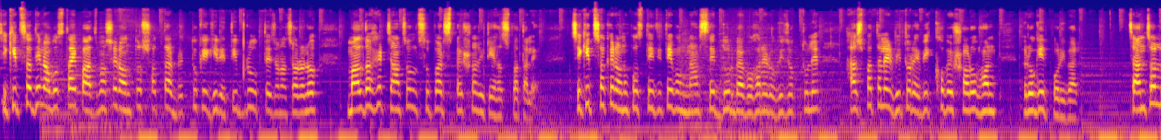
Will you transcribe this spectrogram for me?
চিকিৎসাধীন অবস্থায় পাঁচ মাসের অন্তঃসত্ত্বার মৃত্যুকে ঘিরে তীব্র উত্তেজনা ছড়ালো মালদহের চাঁচল সুপার স্পেশালিটি হাসপাতালে। চিকিৎসকের অনুপস্থিতিতে এবং নার্সের দুর্ব্যবহারের অভিযোগ তুলে হাসপাতালের ভিতরে বিক্ষোভে সরব হন রোগীর পরিবার। চাঞ্চল্য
